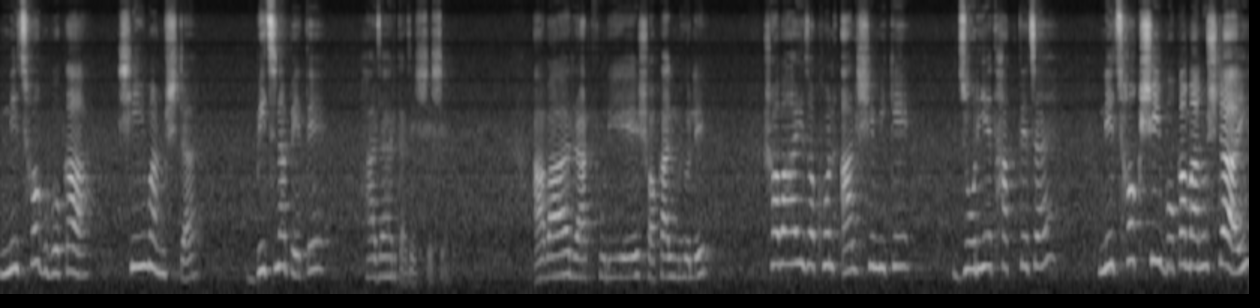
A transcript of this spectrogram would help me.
নিছক বোকা সেই মানুষটা বিছনা পেতে হাজার কাজের শেষে। আবার রাত ফুরিয়ে সকাল হলে সবাই যখন আলসেমিকে জড়িয়ে থাকতে চায়, নিছক সেই বোকা মানুষটাই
